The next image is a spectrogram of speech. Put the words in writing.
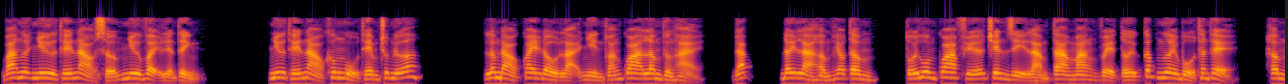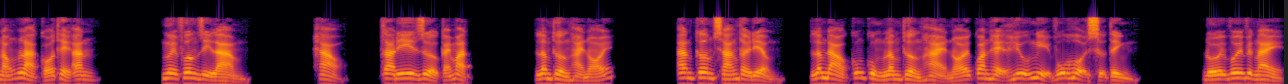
Ba người như thế nào sớm như vậy liền tỉnh? Như thế nào không ngủ thêm chút nữa? Lâm Đào quay đầu lại nhìn thoáng qua Lâm Thường Hải, đáp, đây là hầm heo tâm, tối hôm qua phía trên gì làm ta mang về tới cấp ngươi bổ thân thể, hâm nóng là có thể ăn. Ngươi phương gì làm? Hảo, ta đi rửa cái mặt. Lâm Thường Hải nói. Ăn cơm sáng thời điểm, Lâm Đào cũng cùng Lâm Thường Hải nói quan hệ hữu nghị vũ hội sự tình. Đối với việc này,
